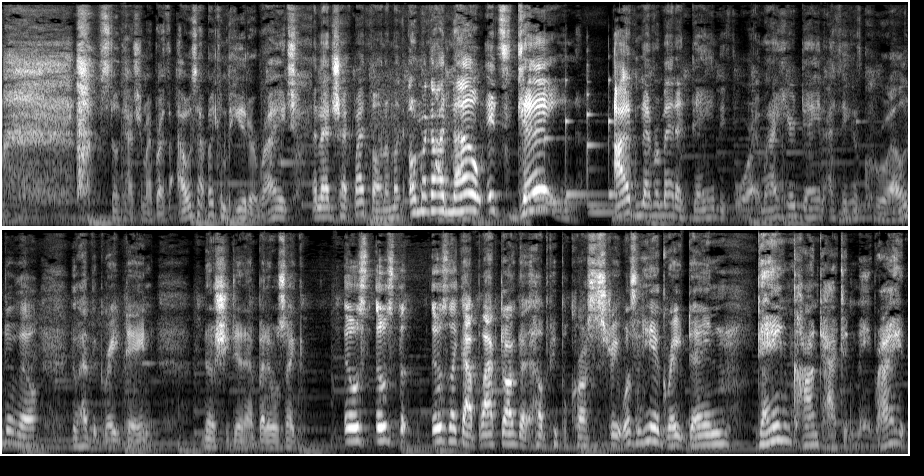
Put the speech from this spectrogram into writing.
Still catching my breath. I was at my computer, right? And I checked my phone. I'm like, oh my god, no, it's Dane. I've never met a Dane before. And when I hear Dane, I think of Cruella de Vil, who had the Great Dane. No, she didn't, but it was like it was it was the it was like that black dog that helped people cross the street. Wasn't he a Great Dane? Dane contacted me, right?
